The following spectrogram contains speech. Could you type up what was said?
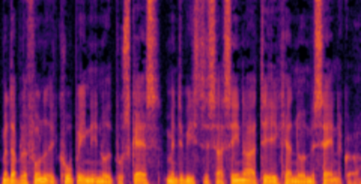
men der blev fundet et koben i noget buskads, men det viste sig senere, at det ikke havde noget med sagen at gøre.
